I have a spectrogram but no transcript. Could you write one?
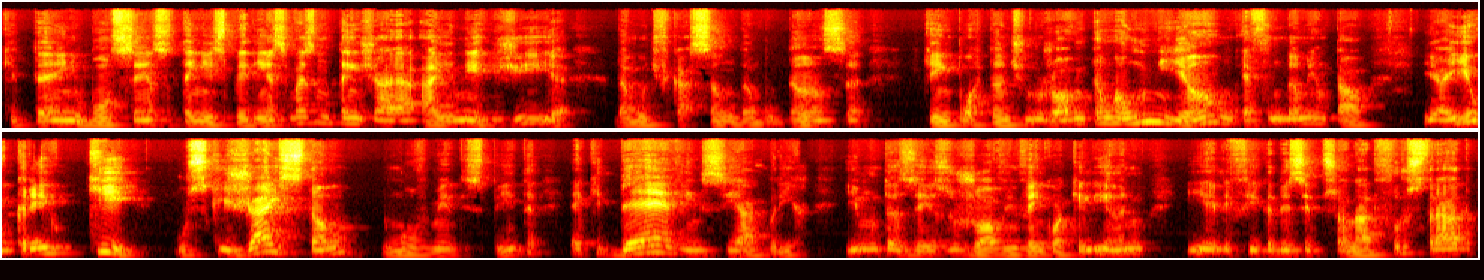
que tem o bom senso, tem a experiência, mas não tem já a energia da modificação, da mudança, que é importante no jovem. Então, a união é fundamental. E aí eu creio que os que já estão no movimento espírita é que devem se abrir e muitas vezes o jovem vem com aquele ânimo e ele fica decepcionado, frustrado,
